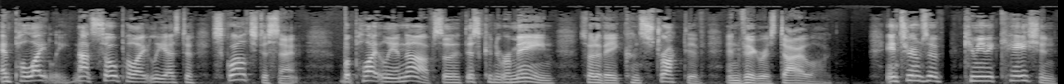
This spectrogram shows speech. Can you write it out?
and politely, not so politely as to squelch dissent, but politely enough so that this could remain sort of a constructive and vigorous dialogue. In terms of communication,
